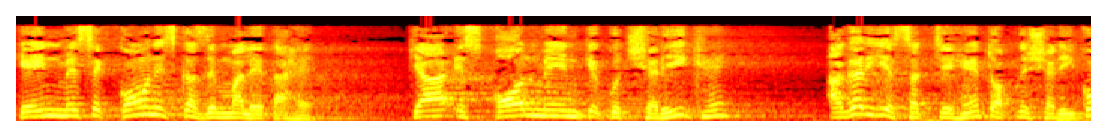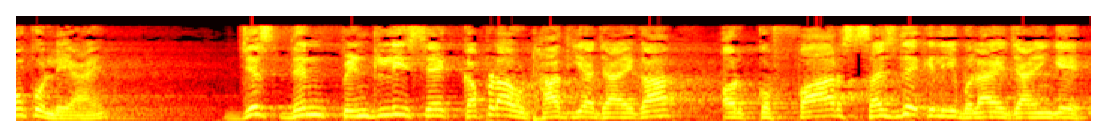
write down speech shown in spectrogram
کہ ان میں سے کون اس کا ذمہ لیتا ہے؟ کیا اس قول میں ان کے کچھ شریک ہیں؟ اگر یہ سچے ہیں تو اپنے شریکوں کو لے آئیں۔ جس دن پنڈلی سے کپڑا اٹھا دیا جائے گا اور کفار سجدے کے لیے بلائے جائیں گے،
